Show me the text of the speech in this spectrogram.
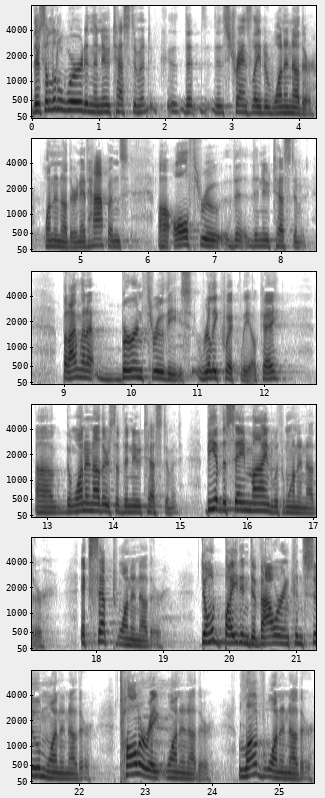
There's a little word in the New Testament that is translated one another, one another, and it happens uh, all through the, the New Testament. But I'm going to burn through these really quickly, okay? Um, the one another's of the New Testament. Be of the same mind with one another. Accept one another. Don't bite and devour and consume one another. Tolerate one another. Love one another.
